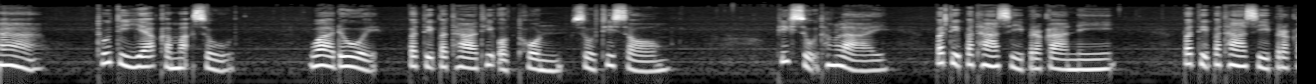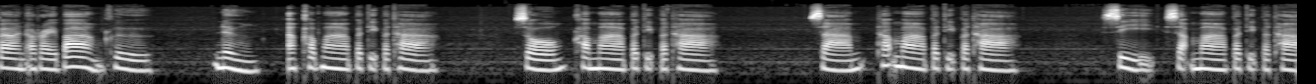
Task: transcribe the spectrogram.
ห้าทุติยคมะสูตร ว่าด้วยปฏิปทาที่อดทนสูตรที่สอง ภิกษุทั้งหลาย ปฏิปทาสี่ประการนี้ ปฏิปทาสี่ประการอะไรบ้าง คือ 1. อัคคมาปฏิปทา 2. ขมาปฏิปทา 3. ทัมาปฏิปทา 4. สัมมาปฏิปทา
